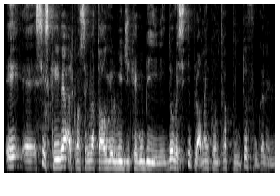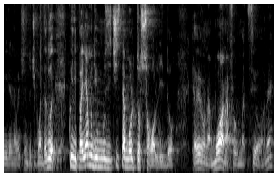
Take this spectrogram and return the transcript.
e eh, si iscrive al Conservatorio Luigi Cherubini, dove si diploma in contrappunto e fuga nel 1952. Quindi parliamo di un musicista molto solido, che aveva una buona formazione.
